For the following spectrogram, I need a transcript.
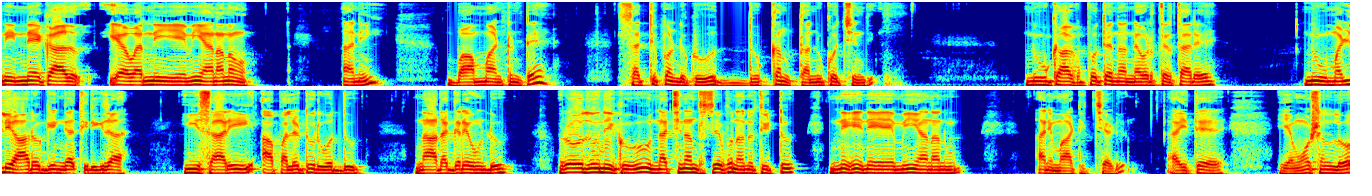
నిన్నే కాదు ఎవరిని ఏమీ అనను అని బామ్మ అంటుంటే సత్తిపండుకు దుఃఖం తన్నుకొచ్చింది. నువ్వు కాకపోతే నన్ను ఎవరు తిడతారే? నువ్వు మళ్ళీ ఆరోగ్యంగా తిరిగిరా. ఈసారి ఆ పల్లెటూరు వద్దు. నా దగ్గరే ఉండు. రోజు నీకు నచ్చినంతసేపు నన్ను తిట్టు. నేనేమీ అనను అని మాటిచ్చాడు. అయితే ఎమోషన్లో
